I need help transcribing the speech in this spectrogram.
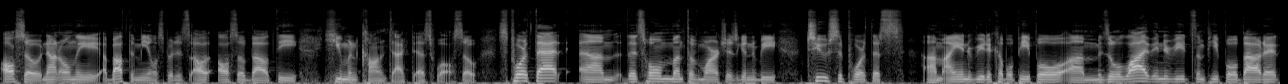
also not only about the meals, but it's also about the human contact as well. So support that. Um, this whole month of March is going to be to support this um, I interviewed a couple people. Um, Missoula Live interviewed some people about it.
